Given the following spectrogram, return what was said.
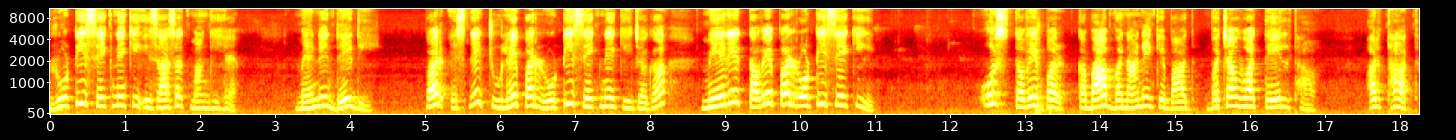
रोटी सेकने की इजाज़त मांगी है। मैंने दे दी, पर इसने चूल्हे पर रोटी सेकने की जगह मेरे तवे पर रोटी सेकी। उस तवे पर कबाब बनाने के बाद बचा हुआ तेल था, अर्थात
